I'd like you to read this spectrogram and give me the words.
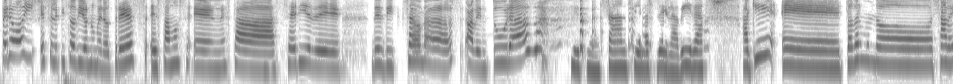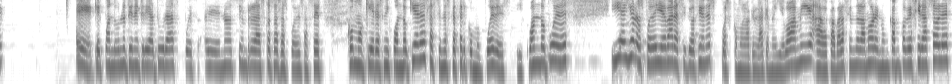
Pero hoy es el episodio número 3. Estamos en esta serie de desdichadas aventuras. circunstancias de la vida. Aquí eh, todo el mundo sabe eh, que cuando uno tiene criaturas, pues eh, no siempre las cosas las puedes hacer como quieres ni cuando quieres, las tienes que hacer como puedes y cuando puedes. Y ello nos puede llevar a situaciones, pues como la que, la que me llevó a mí, a acabar haciendo el amor en un campo de girasoles,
